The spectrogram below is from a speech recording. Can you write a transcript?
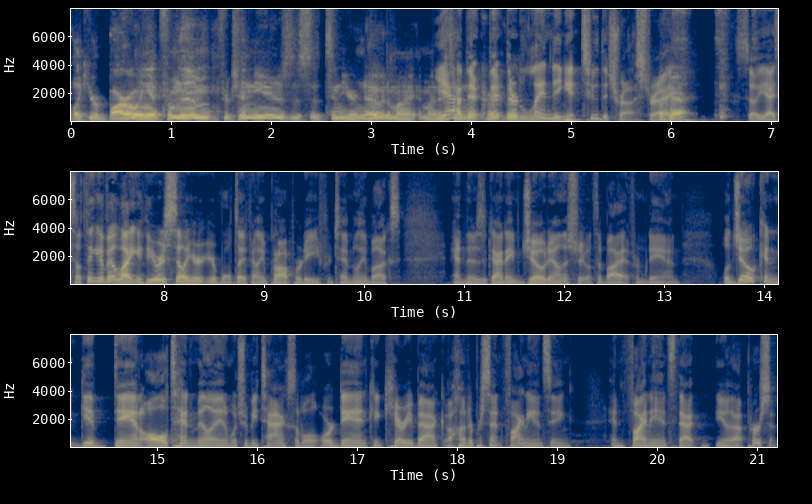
like you're borrowing it from them for 10 years? It's a 10 year note? Am i am i yeah they're, they're, they're, lending it to the trust right? Okay. so yeah so think of it like if you were to sell your, your multifamily property for 10 million bucks and there's a guy named joe down the street wants to buy it from dan. Well joe can give dan all 10 million which would be taxable or dan could carry back 100% financing and finance that you know that person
